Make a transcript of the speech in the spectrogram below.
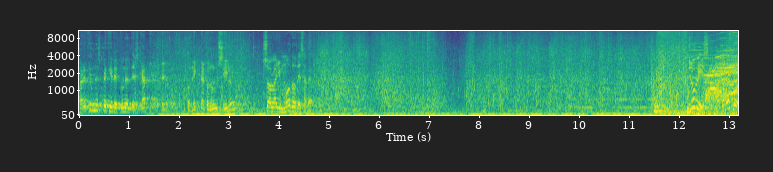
Parece una especie de túnel de escape, pero ¿conecta con un silo? Solo hay un modo de saberlo. ¡Yugis! ¡Aparece!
